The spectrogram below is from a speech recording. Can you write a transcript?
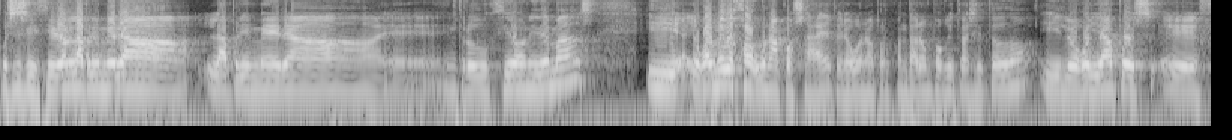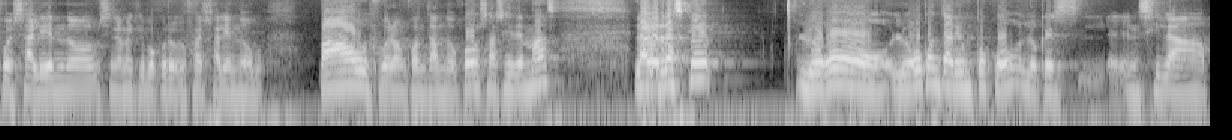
pues eso, hicieron la primera, la primera eh, introducción y demás. Y igual me dejó alguna cosa, ¿eh? pero bueno, por contar un poquito así todo. Y luego ya pues eh, fue saliendo, si no me equivoco, creo que fue saliendo Pau y fueron contando cosas y demás. La verdad es que luego, luego contaré un poco lo que es en sí la,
